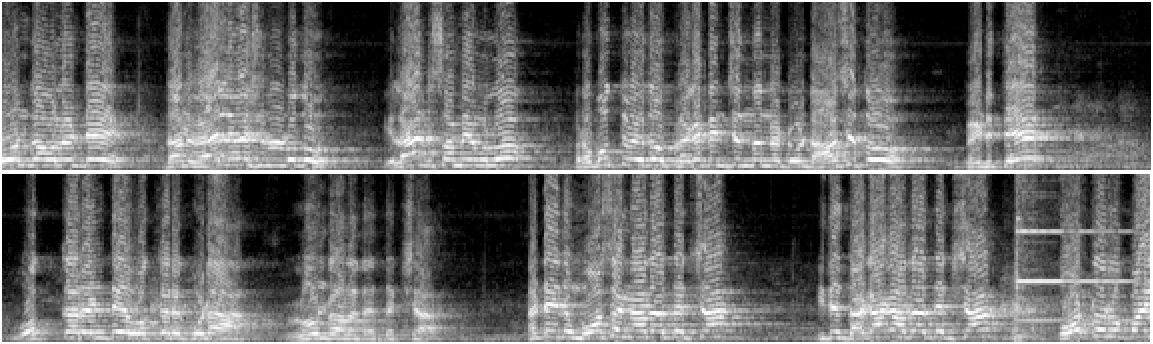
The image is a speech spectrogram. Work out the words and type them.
లోన్ కావాలంటే దాని వాల్యుయేషన్ ఉండదు. ఇలాంటి సమయంలో ప్రభుత్వం ఏదో ప్రకటించిందన్నటువంటి ఆశతో పెడితే ఒక్కరంటే ఒక్కరికి కూడా లోన్ రాలేదు అధ్యక్ష. అంటే ఇది మోసం కాదు అధ్యక్ష. ఇది దగా కాదు అధ్యక్ష. కోట్ల రూపాయలు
